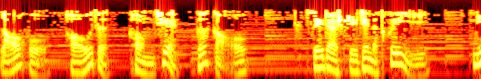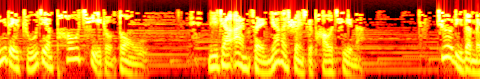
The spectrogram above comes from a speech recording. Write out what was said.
老虎、猴子、孔雀和狗。随着时间的推移，你得逐渐抛弃一种动物。你将按怎样的顺序抛弃呢？这里的每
